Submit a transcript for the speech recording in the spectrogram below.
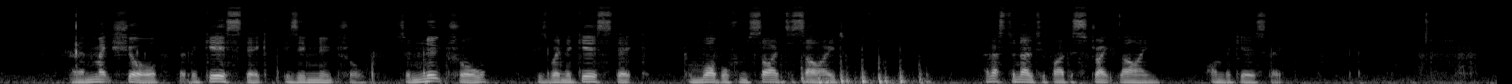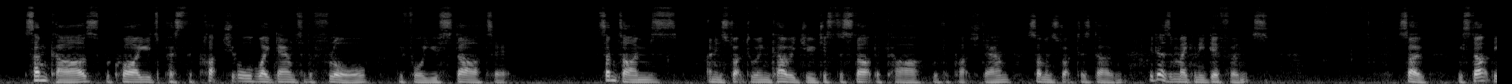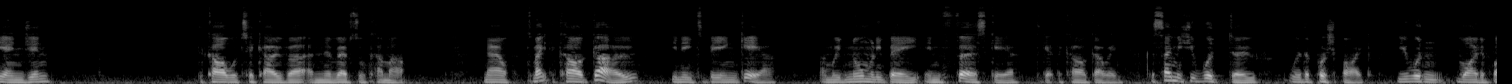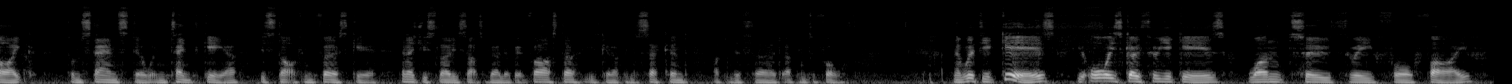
And then make sure that the gear stick is in neutral. So neutral is when the gear stick can wobble from side to side. And that's denoted by the straight line on the gear stick. Some cars require you to press the clutch all the way down to the floor before you start it. Sometimes an instructor will encourage you just to start the car with the clutch down. Some instructors don't. It doesn't make any difference. So we start the engine, the car will tick over and the revs will come up. Now to make the car go, you need to be in gear and we'd normally be in first gear to get the car going. The same as you would do with a push bike. You wouldn't ride a bike from standstill in 10th gear, you start off in first gear. Then as you slowly start to go a little bit faster, you get up into second, up into third, up into fourth. Now with your gears, you always go through your gears one, two, three, four, five.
